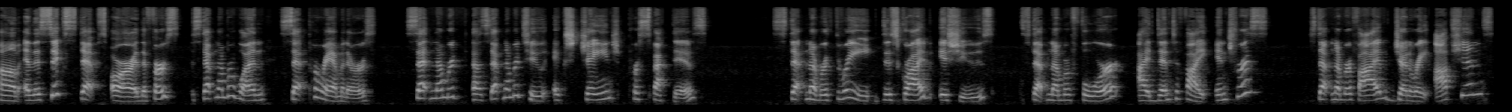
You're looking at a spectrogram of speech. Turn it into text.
Um, and the six steps are the first step number one, set parameters. Set number uh, step number two, exchange perspectives. Step number three, describe issues. Step number four, identify interests. Step number five, generate options.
